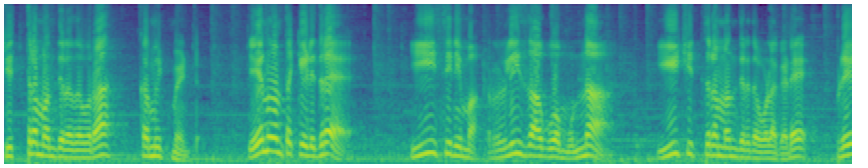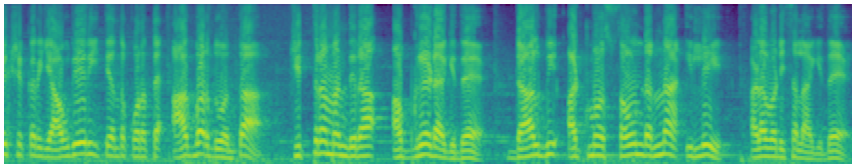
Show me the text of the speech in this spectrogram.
ಚಿತ್ರಮಂದಿರದವರ ಕಮಿಟ್ಮೆಂಟ್ ಏನು ಅಂತ ಕೇಳಿದರೆ, ಈ ಸಿನಿಮಾ ರಿಲೀಸ್ ಆಗುವ ಮುನ್ನ ಈ ಚಿತ್ರಮಂದಿರದ ಒಳಗಡೆ ಪ್ರೇಕ್ಷಕರಿಗೆ ಯಾವುದೇ ರೀತಿಯಂಥ ಕೊರತೆ ಆಗಬಾರ್ದು ಅಂತ ಚಿತ್ರಮಂದಿರ ಅಪ್ಗ್ರೇಡ್ ಆಗಿದೆ. ಡಾಲ್ಬಿ ಅಟ್ಮೋ ಸೌಂಡ್ ಅನ್ನ ಇಲ್ಲಿ ಅಳವಡಿಸಲಾಗಿದೆ.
